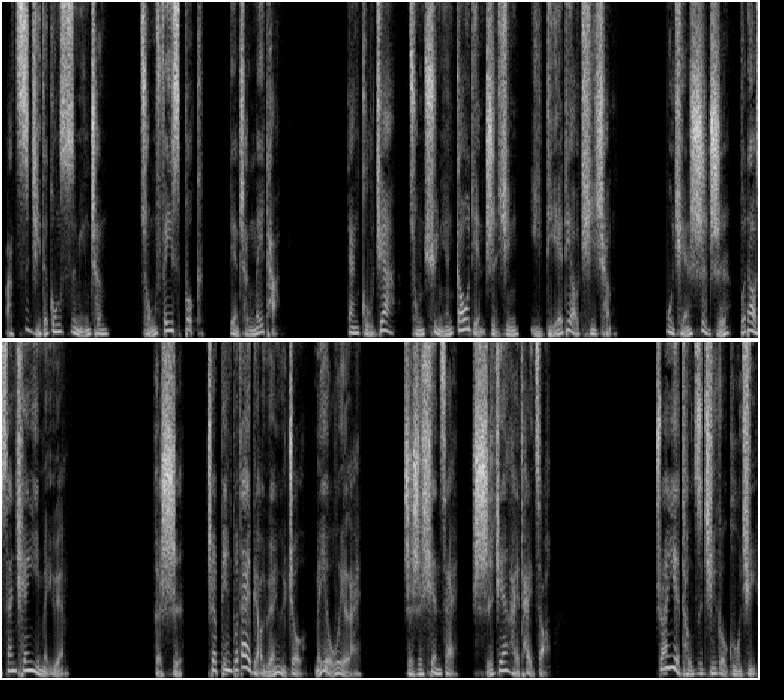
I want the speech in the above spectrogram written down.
把自己的公司名称从 Facebook 变成 Meta，但股价从去年高点至今已跌掉七成，目前市值不到三千亿美元。可是，这并不代表元宇宙没有未来，只是现在。时间还太早。专业投资机构估计，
